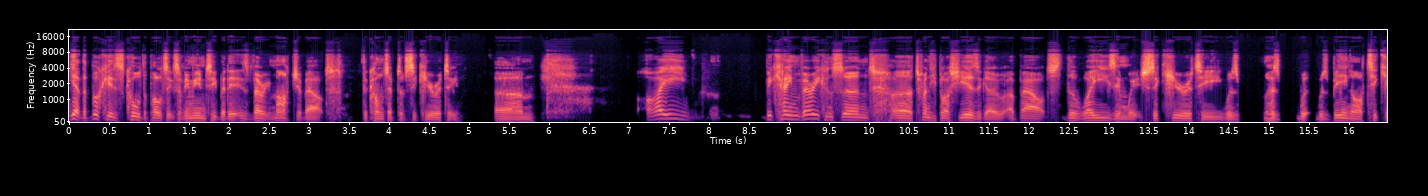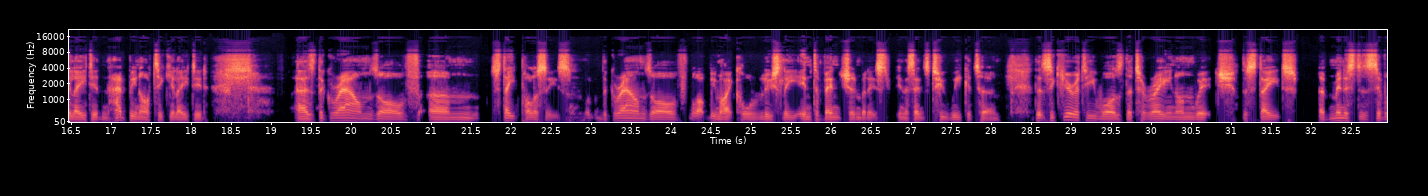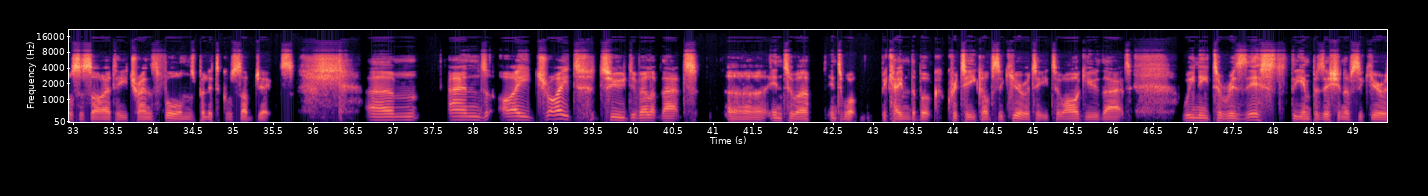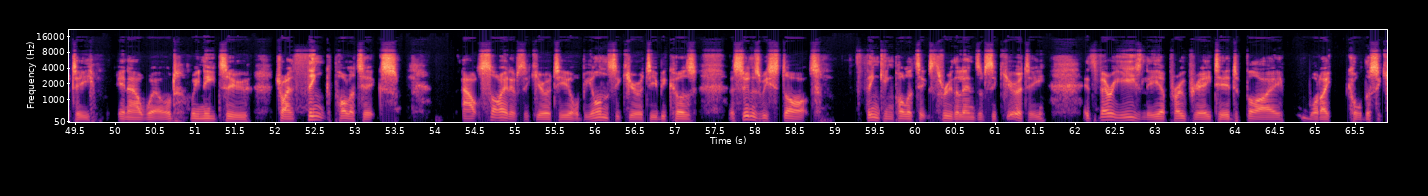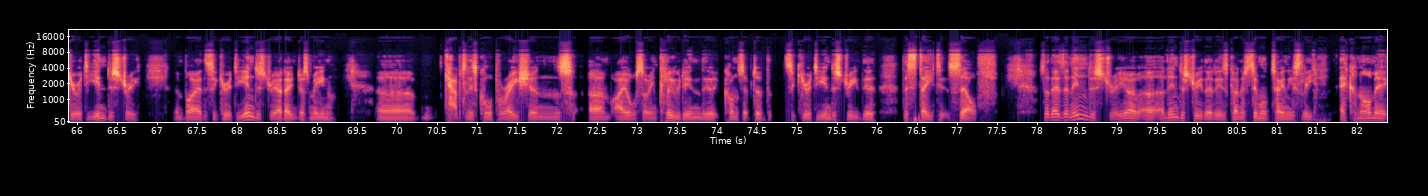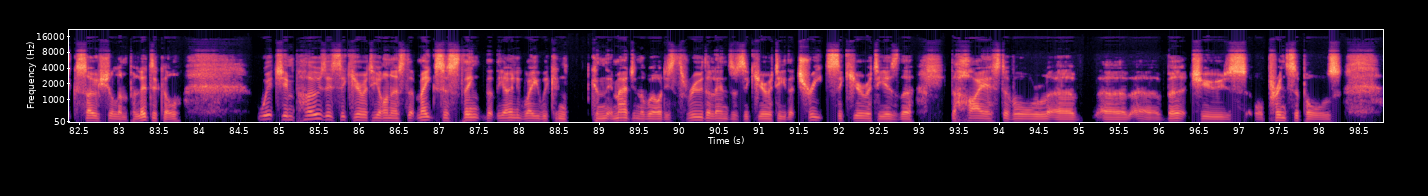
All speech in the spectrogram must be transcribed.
yeah, the book is called The Politics of Immunity, but it is very much about the concept of security. Um, I became very concerned uh, 20 plus years ago about the ways in which security was has was being articulated and had been articulated as the grounds of um, state policies, the grounds of what we might call loosely intervention, but it's in a sense too weak a term. That security was the terrain on which the state administers civil society, transforms political subjects. Um, and I tried to develop that uh, into a into what became the book Critique of Security to argue that we need to resist the imposition of security in our world. We need to try and think politics outside of security or beyond security because as soon as we start thinking politics through the lens of security, it's very easily appropriated by what I call the security industry. And by the security industry, I don't just mean uh, capitalist corporations. Um, I also include in the concept of the security industry the the state itself. So there's an industry, an industry that is kind of simultaneously economic, social, and political. Which imposes security on us that makes us think that the only way we can can imagine the world is through the lens of security that treats security as the the highest of all uh, uh, uh, virtues or principles,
